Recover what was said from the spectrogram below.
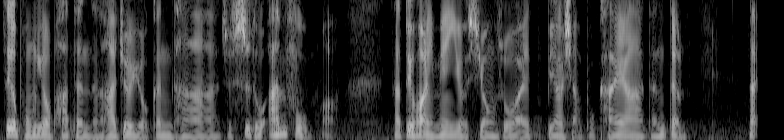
这个朋友 Patton 呢，他就有跟他就试图安抚啊。那对话里面也有希望说，哎，不要想不开啊，等等。那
